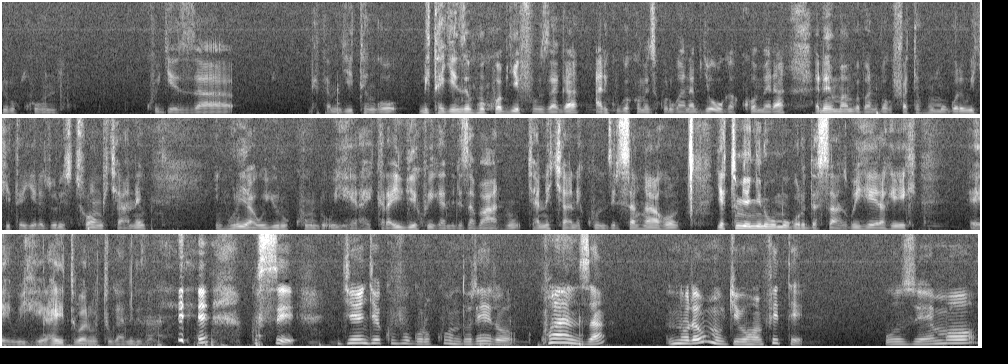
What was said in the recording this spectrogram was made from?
y'urukundo kugeza reka mbyite ngo bitagenze nk'uko wabyifuzaga ariko ugakomeza kurwana byo ugakomera. Ari na yo mpamvu abantu bagufata nk'umugore w'icyitegererezo uri strong cyane. Inkuru yawe y'urukundo uyihera hekara iyo ugiye kwiganiriza abantu cyane cyane ku nzira isa nkaho yatumye nyine uba umugore udasanzwe uyihera hehe? Eh wihera hehe tuba ariho tuganiriza gusa ngiye kuvuga urukundo rero kwanza nturebe umubyibuho mfite wuzuyemo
